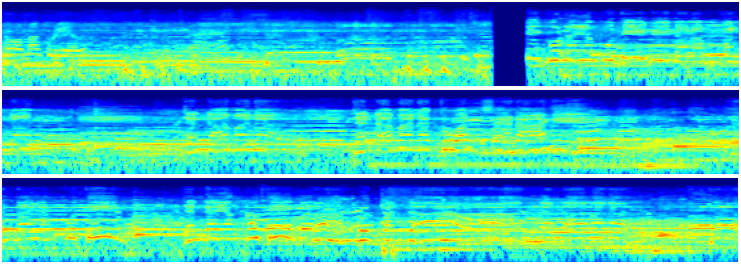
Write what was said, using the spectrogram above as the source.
Shawarma grill. Kuda yang putih di dalam kandang Janda mana, janda mana tuan senangi Janda yang putih, janda yang putih berambut panjang Janda mana, janda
